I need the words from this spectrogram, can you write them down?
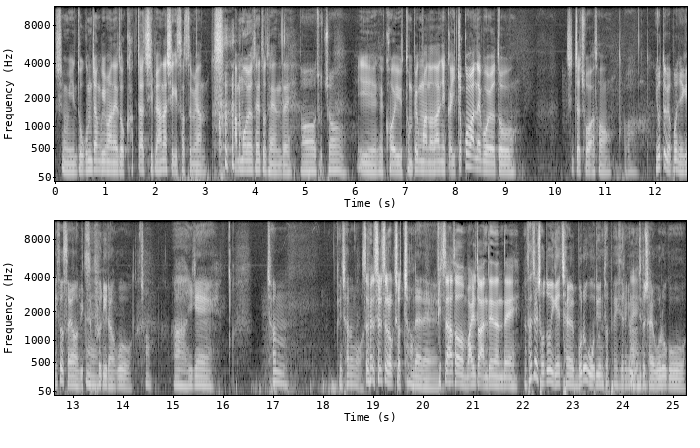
지금 이 녹음 장비만 해도 각자 집에 하나씩 있었으면 안 모여서 해도 되는데 어 좋죠. 이게 거의 돈 100만 원 하니까 이 조그만해 보여도 진짜 좋아서 와. 이것도 몇 번 얘기했었어요. 네. 믹스풀이라고. 그렇죠. 아 이게 참 괜찮은 것 같아요. 쓰면 쓸수록 좋죠. 네네. 비싸서 말도 안 되는데 사실 저도 이게 잘 모르고 오디오 인터페이스 이런 게 네. 뭔지도 잘 모르고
